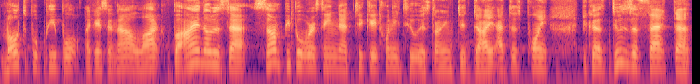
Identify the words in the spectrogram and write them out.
Multiple people, like I said, not a lot, but I noticed that some people were saying that 2K22 is starting to die at this point because due to the fact that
